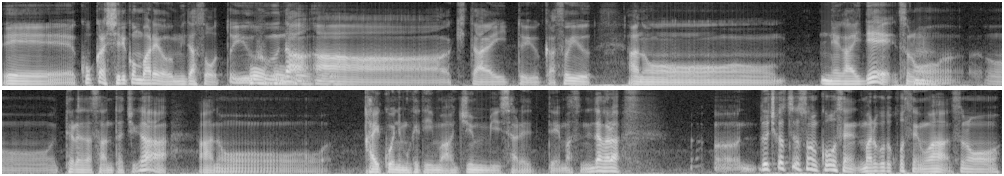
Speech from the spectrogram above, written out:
えーここからシリコンバレーを生み出そうというふうなあー期待というかそういう、あのー願いでその、お寺田さんたちが、あのー開校に向けて今準備されてますね。だからうんどっちかというとその高専丸ごと高専はその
